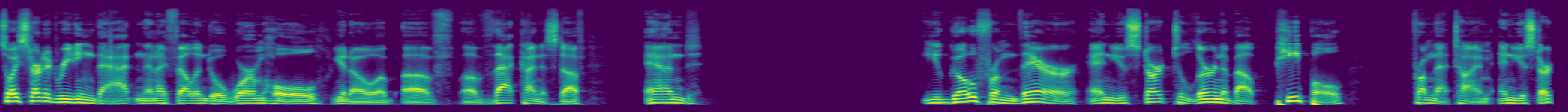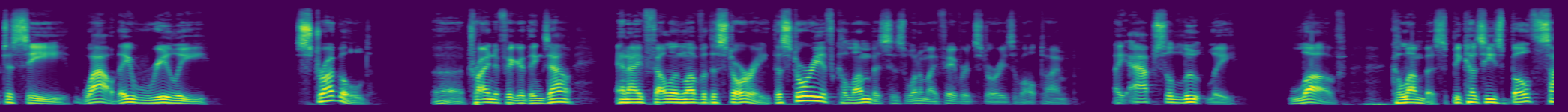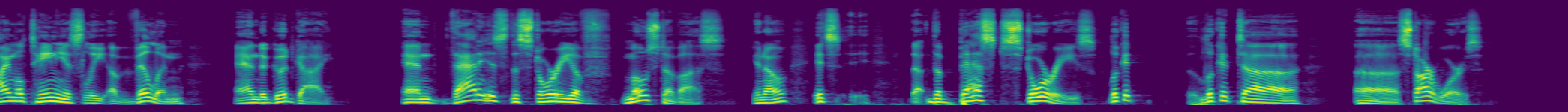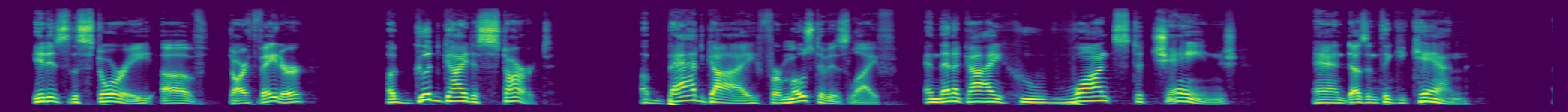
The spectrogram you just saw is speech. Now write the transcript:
So I started reading that, and then I fell into a wormhole, you know, of of, of that kind of stuff, and you go from there, and you start to learn about people from that time, and you start to see, wow, they really struggled uh, trying to figure things out, and I fell in love with the story. The story of Columbus is one of my favorite stories of all time. I absolutely love Columbus because he's both simultaneously a villain and a good guy. And that is the story of most of us. You know, it's the- best stories. Look at look at uh, uh, Star Wars. It is the story of Darth Vader, a good guy to start, a bad guy for most of his life, and then a guy who wants to change and doesn't think he can.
